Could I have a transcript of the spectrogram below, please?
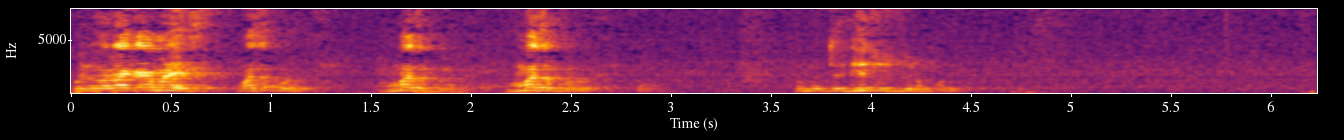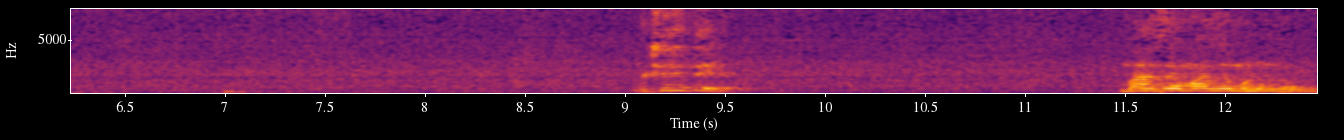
पण मला काय म्हणायचं? माझं पोरग माझं पोरग माझं पोरग आहे. तर मग तो घेतोच तुला पोरग लक्षात येते माझं माझं म्हणून नको.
